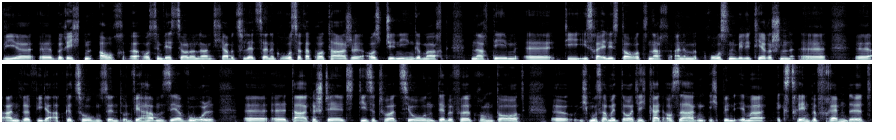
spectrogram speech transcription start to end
Wir äh, berichten auch äh, aus dem Westjordanland. Ich habe zuletzt eine große Reportage aus Jenin gemacht, nachdem die Israelis dort nach einem großen militärischen Angriff wieder abgezogen sind. Und wir haben sehr wohl dargestellt die Situation der Bevölkerung dort. Ich muss aber mit Deutlichkeit auch sagen, ich bin immer extrem befremdet,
